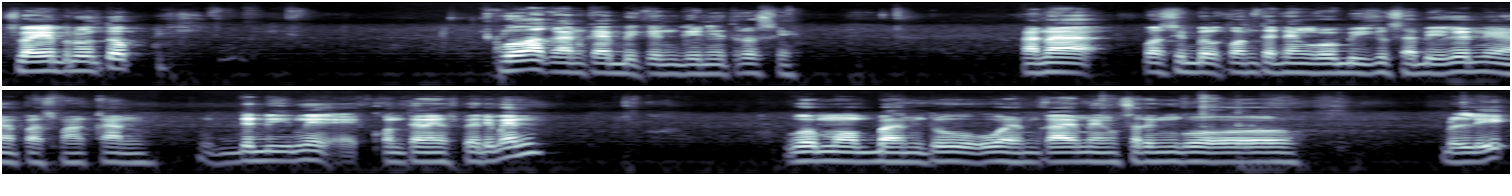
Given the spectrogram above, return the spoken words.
Sebagai penutup gue akan kayak bikin gini terus sih karena possible konten yang gue bikin ya pas makan. Jadi ini konten eksperimen. Gue mau bantu UMKM yang sering gue beli.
